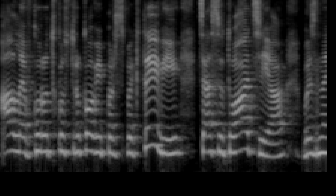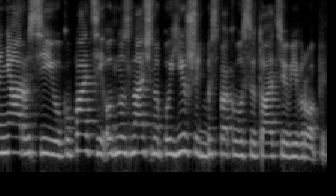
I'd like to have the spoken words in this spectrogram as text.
але в короткостроковій перспективі ця ситуація визнання Росії окупації однозначно погіршить безпекову ситуацію в Європі.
